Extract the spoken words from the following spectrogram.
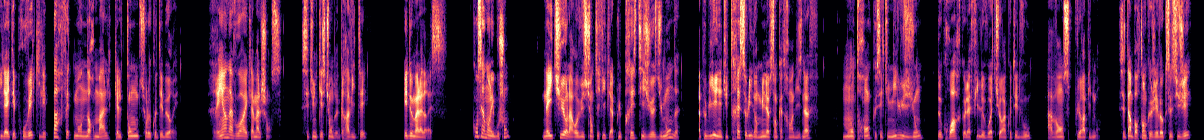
il a été prouvé qu'il est parfaitement normal qu'elles tombent sur le côté beurré. Rien à voir avec la malchance. C'est une question de gravité et de maladresse. Concernant les bouchons, Nature, la revue scientifique la plus prestigieuse du monde, a publié une étude très solide en 1999 montrant que c'est une illusion de croire que la file de voiture à côté de vous avance plus rapidement. C'est important que j'évoque ce sujet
